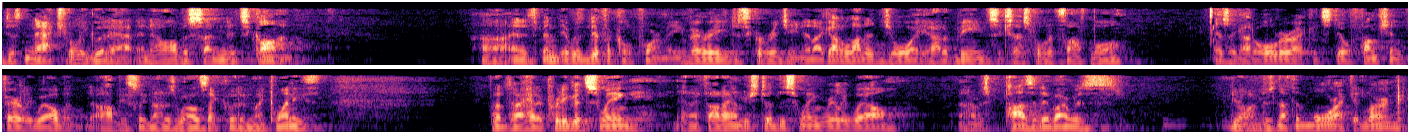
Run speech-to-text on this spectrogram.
just naturally good at, and now all of a sudden it's gone. Uh, and it's been, it was difficult for me, very discouraging. And I got a lot of joy out of being successful at softball. As I got older, I could still function fairly well, but obviously not as well as I could in my 20s. But I had a pretty good swing, and I thought I understood the swing really well. And I was positive I was, you know, there's nothing more I could learn.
